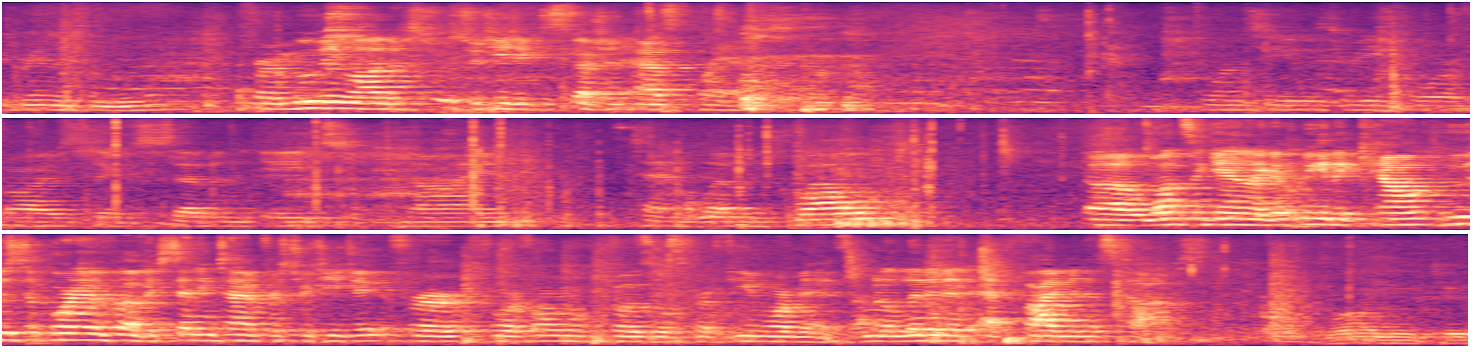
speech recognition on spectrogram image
Agreement for moving? For moving on to strategic discussion as planned. One, two, three, four, five, six, seven, eight, nine, ten, eleven, twelve. Uh, once again, I got, let me get a count. Who is supportive of extending time for strategic, for, for formal proposals for a few more minutes? I'm gonna limit it at five minutes tops. one, two,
